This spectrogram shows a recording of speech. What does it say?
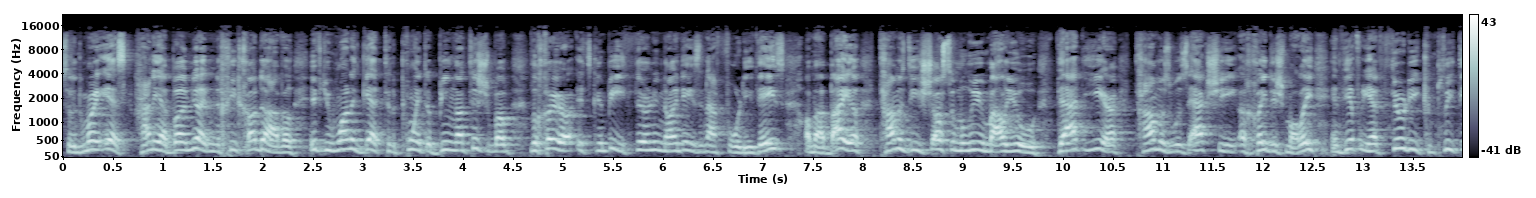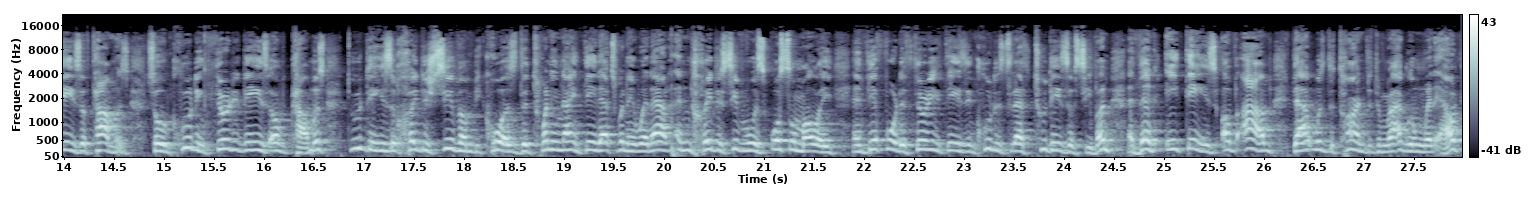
So the Gemara is Hani Abayim Yom If you want to get to the point of being on Tisha B'av, it's going to be 39 days and not 40 days. Amabaya Thomas Di Shasa Malyu. That year, Tammuz was actually a Chodesh Mali, and therefore you had 30 complete days of Tammuz. So including 30 days of Tammuz, two days of Chodesh Sivan, because the 29th day, that's when they went out, and Chodesh Sivan was also Mali, and therefore the 30th days included, so that's two days of Sivan, and then eight days of Av, that was the time that the Meraglim went out,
